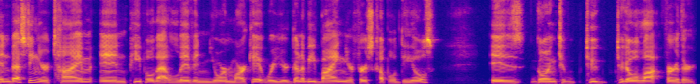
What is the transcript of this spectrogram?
investing your time in people that live in your market where you're going to be buying your first couple deals is going to to to go a lot further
